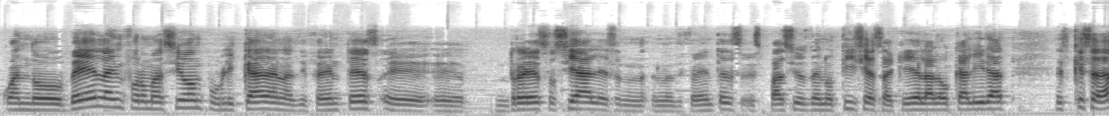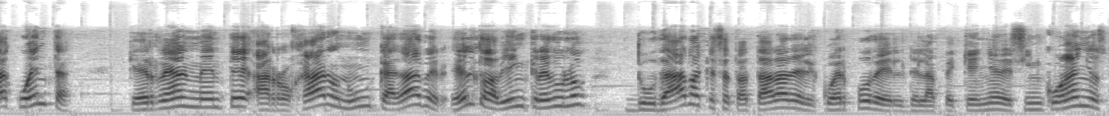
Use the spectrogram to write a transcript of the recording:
cuando ve la información publicada en las diferentes eh, eh, redes sociales, en, los diferentes espacios de noticias aquí de la localidad, es que se da cuenta que realmente arrojaron un cadáver. Él todavía incrédulo dudaba que se tratara del cuerpo de, de la pequeña de 5 años.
